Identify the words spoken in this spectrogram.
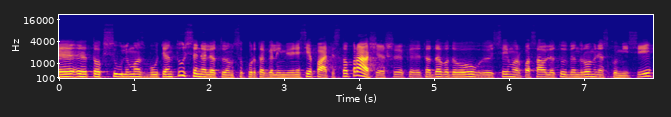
e, toks siūlymas būtent užsienio lietuviams sukurta galimybė, nes jie patys to prašė. Aš e, tada vadovau Seimo ir pasaulio lietuvių bendruomenės komisijai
